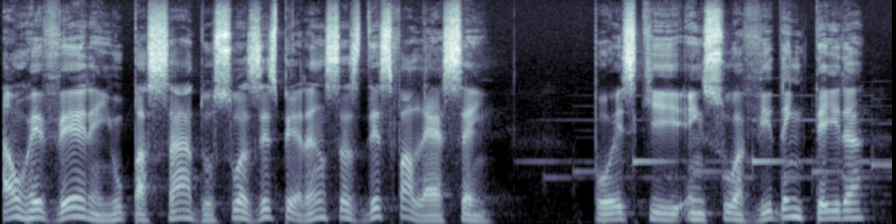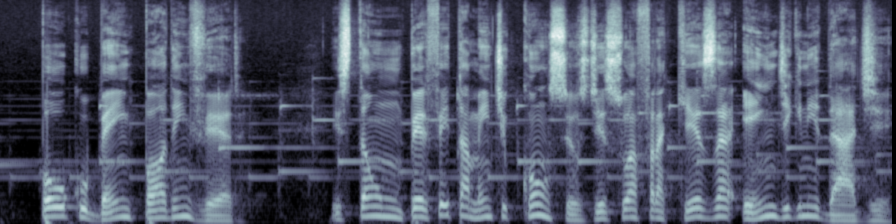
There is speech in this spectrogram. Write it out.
Ao reverem o passado, suas esperanças desfalecem, pois que em sua vida inteira pouco bem podem ver. Estão perfeitamente cônscios de sua fraqueza e indignidade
